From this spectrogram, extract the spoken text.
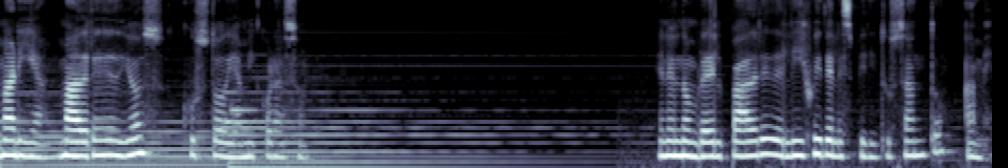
María, Madre de Dios, custodia mi corazón. En el nombre del Padre, del Hijo y del Espíritu Santo. Amén.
